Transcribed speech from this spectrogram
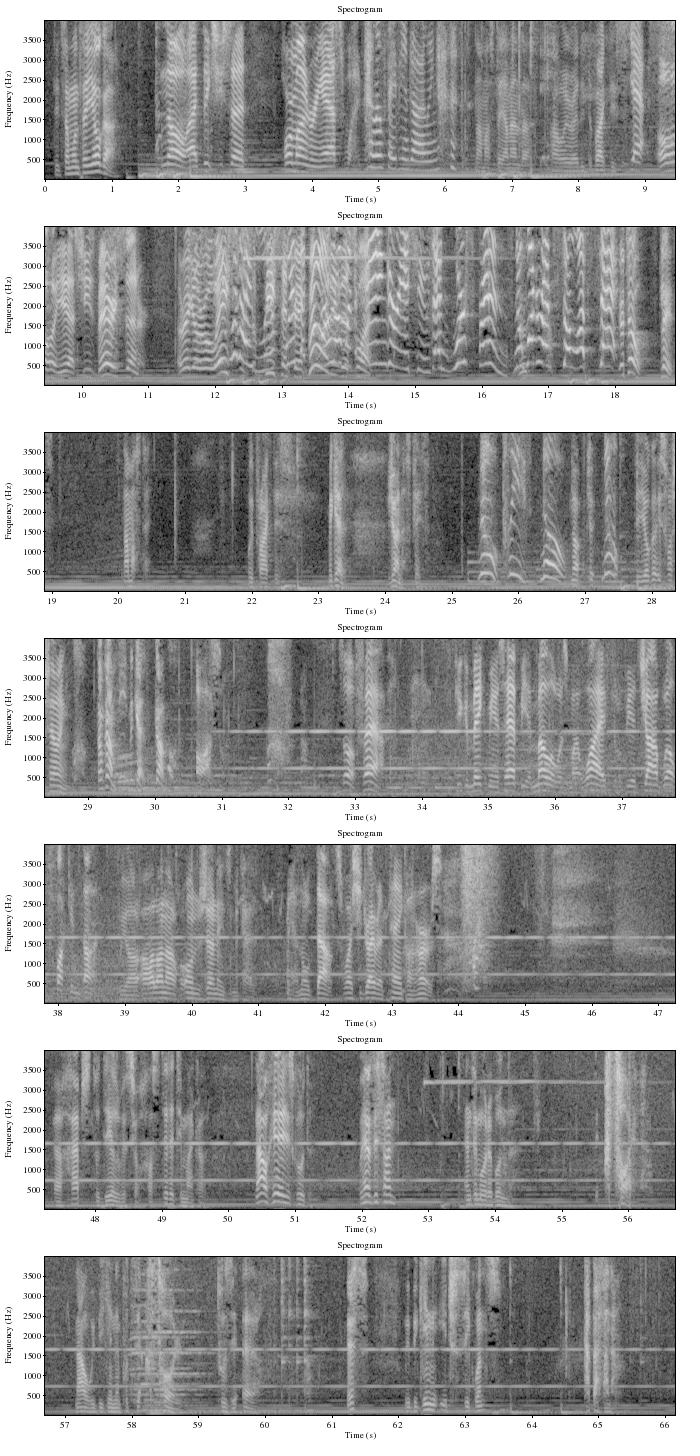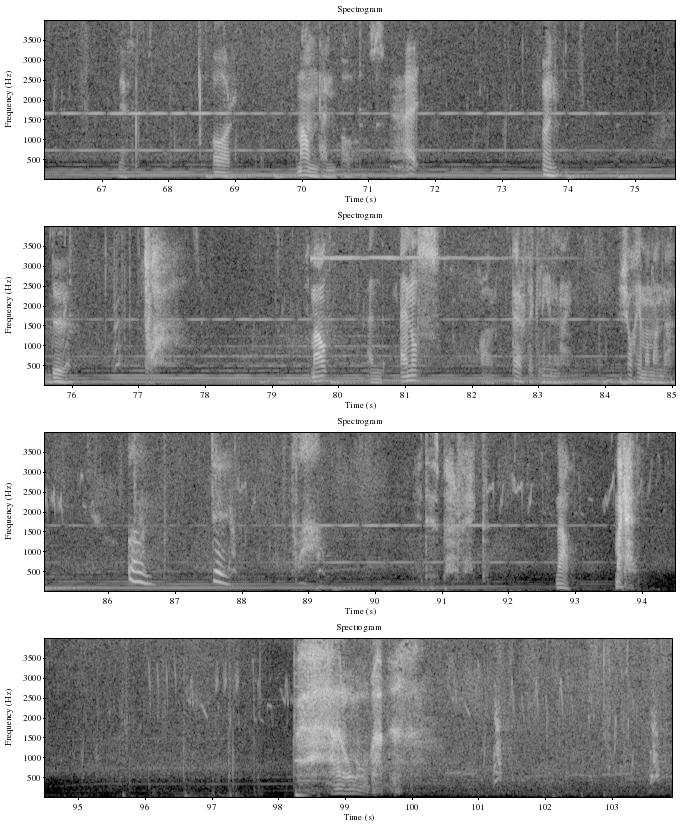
Did someone say yoga? No, I think she said whoremongering asswipe. Hello, Fabien, darling. Namaste, Amanda. Are we ready to practice? yes. Oh, yeah, she's very centered. A regular oasis what I of live peace and with? A tranquility, gorilla this with one. anger issues and worse friends. No wonder I'm so upset. You too, please. Namaste. We practice. Miguel, join us, please. No, please, no. No, please. No. The yoga is for sharing. Oh, Come, come, Miguel, come. Awesome. So, Fab, if you can make me as happy and mellow as my wife, it'll be a job well fucking done. We are all on our own journeys, Miguel. Yeah, no doubts. Why is she driving a tank on hers? Perhaps to deal with your hostility, Michael. Now here is good. We have the sun and the moribunda. The asshole. Now we begin and put the asshole to the earth. Yes, we begin each sequence. Tadasana. Yes. Or mountain pose. Right. Un, deux, trois. Mouth and anus are perfectly in line. Show him, Amanda. Un, deux, is perfect. Now, Michael. I don't know about this.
